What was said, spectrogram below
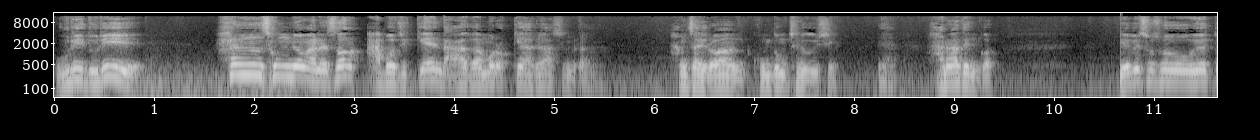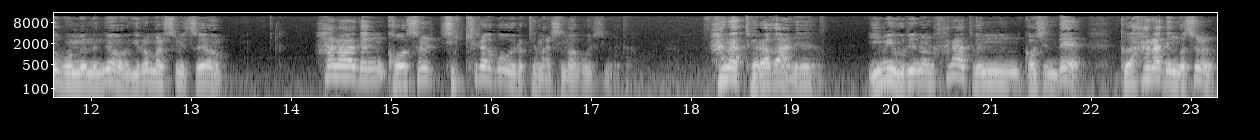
우리 둘이 한 성령 안에서 아버지께 나아감을 얻게 하려 하십니다. 항상 이러한 공동체 의식, 예, 하나 된 것. 예배소서에 또 보면은요, 이런 말씀이 있어요. 하나 된 것을 지키라고 이렇게 말씀하고 있습니다. 하나 되라가 아니에요. 이미 우리는 하나 된 것인데 그 하나 된 것을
